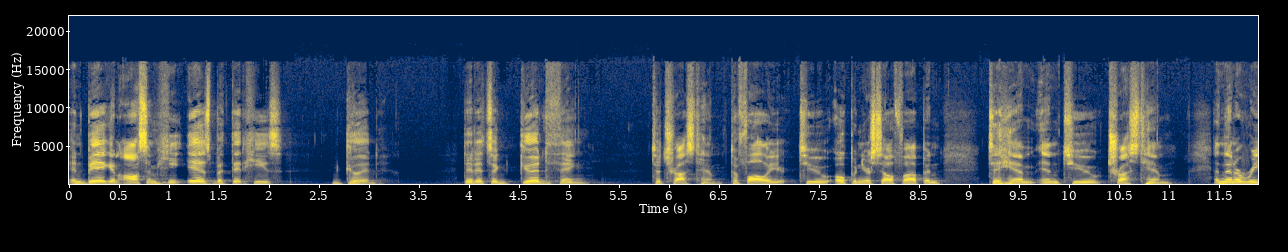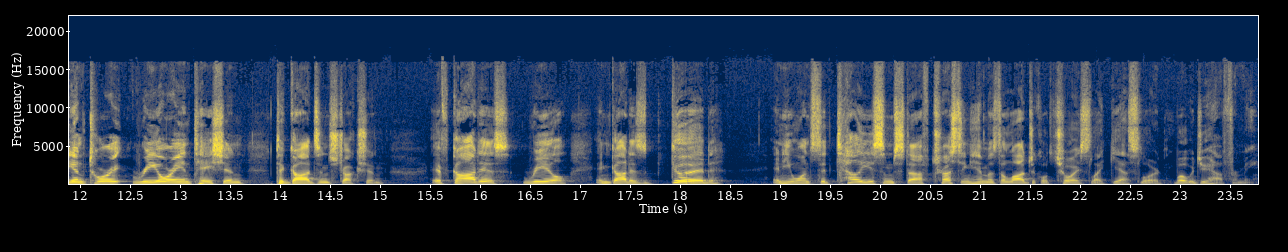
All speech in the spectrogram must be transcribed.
and big and awesome, He is, but that He's good. That it's a good thing to trust Him, to follow, to open yourself up and to Him and to trust Him. And then a reorientation to God's instruction. If God is real and God is good and He wants to tell you some stuff, trusting Him is the logical choice. Like, yes, Lord, what would you have for me?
